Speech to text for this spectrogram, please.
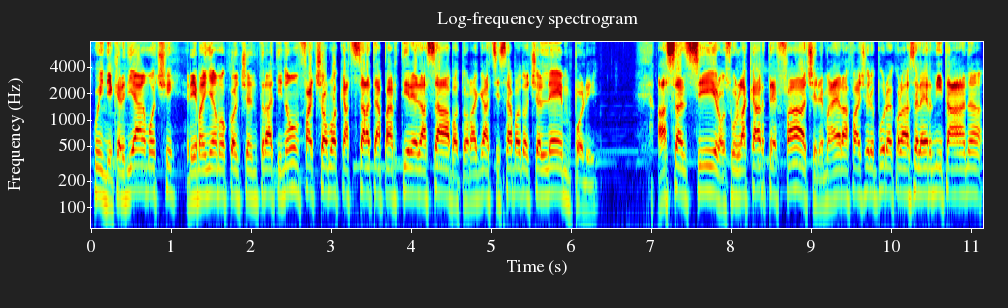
Quindi crediamoci, rimaniamo concentrati, non facciamo cazzate a partire da sabato, ragazzi, sabato c'è l'Empoli. A San Siro, sulla carta è facile, ma era facile pure con la Salernitana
